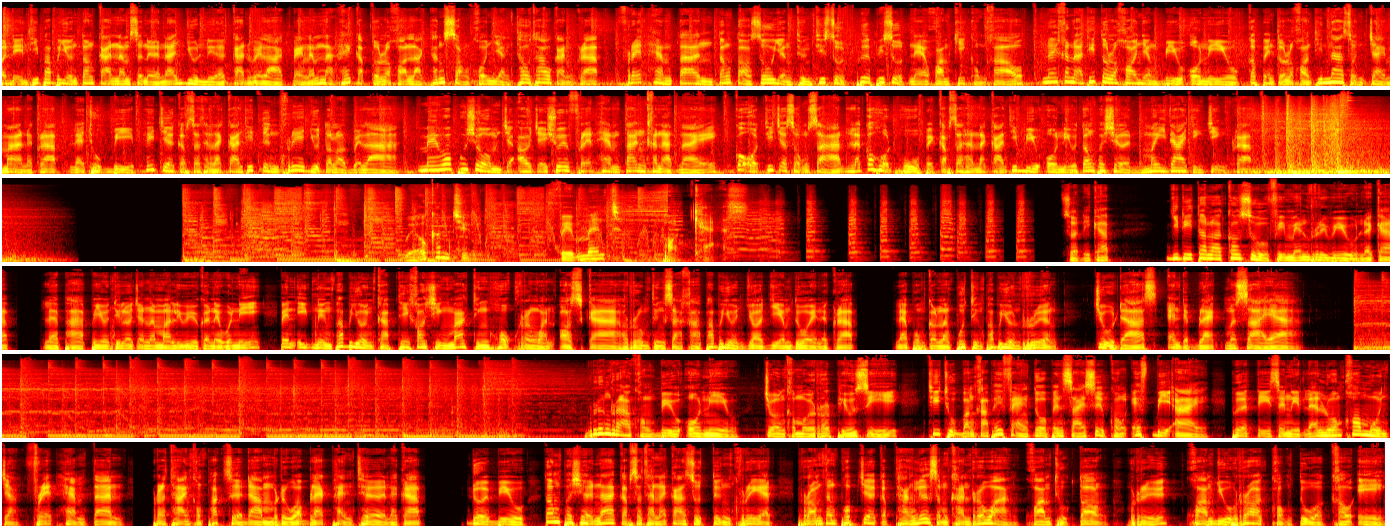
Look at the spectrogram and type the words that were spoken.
ประเด็นที่ภาพยนตร์ต้องการนำเสนอนั้นอยู่เหนือกาลเวลาแบ่งน้ำหนักให้กับตัวละครหลักทั้งสองคนอย่างเท่า ๆกันครับเฟร็ดแฮมตันต้องต่อสู้อย่างถึงที่สุดเพื่อพิสูจน์แนวความคิดของเขา ในขณะที่ตัวละครอย่างบิลโอนิลก็เป็นตัวละครที่น่าสนใจมากนะครับ และถูกบีบให้เจอกับสถานการณ์ที่ตึงเครียดอยู่ตลอดเวลา แม้ว่าผู้ชมจะเอาใจช่วยเฟร็ดแฮมตันขนาดไหน ก็อดที่จะสงสารและก็หดหู่ไปกับสถานการณ์ที่บิลโอนิลต้องเผชิญไม่ได้จริง ๆ ครับ Welcome to Filment Podcast สวัสดีครับ ยินดีต้อนรับเข้าสู่ฟิเมนรีวิวนะครับ และภาพยนตร์ที่เราจะนำมารีวิวกันในวันนี้ เป็นอีกหนึ่งภาพยนตร์ครับที่เข้าชิงมากถึง 6 รางวัลออสการ์รวมถึงสาขาภาพยนตร์ยอดเยี่ยมด้วยนะครับ และผมกำลังพูดถึงภาพยนตร์เรื่อง Judas and the Black Messiah เรื่องราวของบิลโอนิลโจรขโมยรถผิวสี ที่ถูกบังคับให้แฝงตัวเป็นสายสืบของ FBI เพื่อตีสนิทและล้วงข้อมูลจากเฟร็ดแฮมตันประธานของพรรคเสือดำหรือว่า Black Panther นะครับ โดยบิลต้องเผชิญหน้ากับสถานการณ์สุดตึงเครียด พร้อมทั้งพบเจอกับทางเลือกสำคัญระหว่างความถูกต้อง หรือความอยู่รอดของตัวเขาเอง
